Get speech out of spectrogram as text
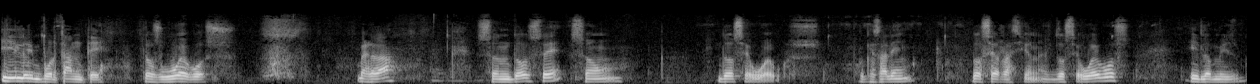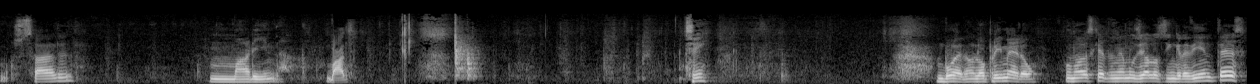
Y lo importante, los huevos, ¿verdad? Son 12, son 12 huevos, porque salen 12 raciones, 12 huevos y lo mismo, sal marina, ¿vale? Sí. Bueno, lo primero, una vez que tenemos ya los ingredientes,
